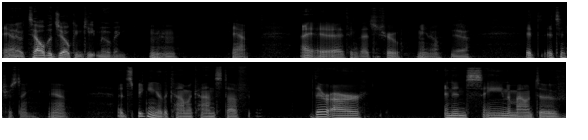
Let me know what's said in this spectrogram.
Yeah. You know, tell the joke and keep moving. Mm-hmm. Yeah. I, I think that's true, you know? Yeah. It, it's interesting, yeah. And speaking of the Comic Con stuff, there are an insane amount of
